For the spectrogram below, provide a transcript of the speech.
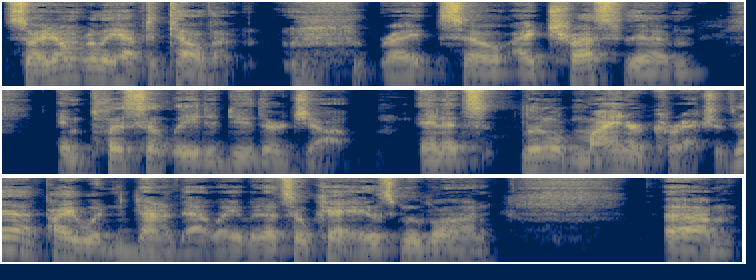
So I don't really have to tell them, right? So I trust them implicitly to do their job. And it's little minor corrections. Yeah, I probably wouldn't have done it that way, but that's okay. Let's move on. Um,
